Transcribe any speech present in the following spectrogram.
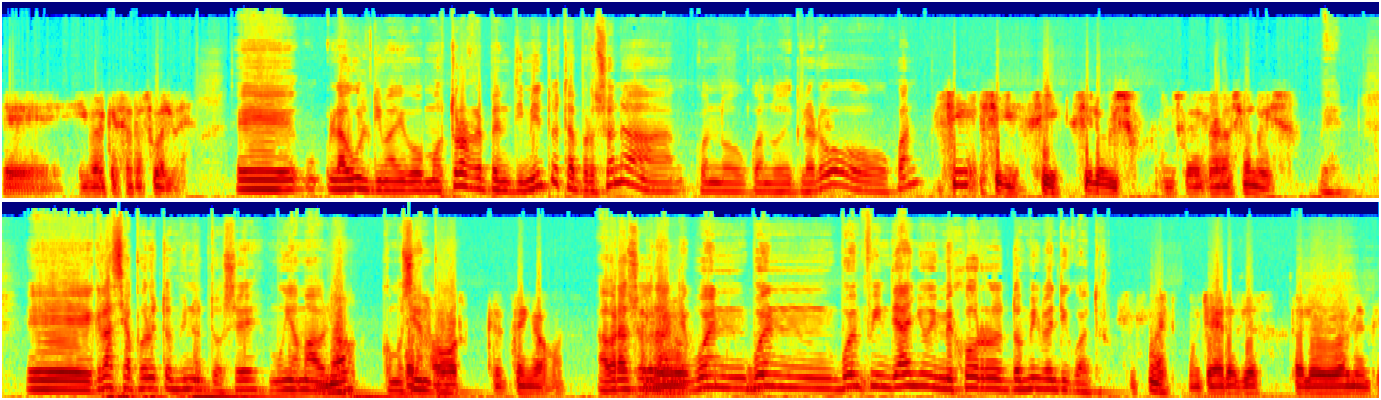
eh, y ver qué se resuelve. Eh, la última, digo, ¿mostró arrepentimiento esta persona cuando, cuando declaró Juan? Sí, sí, sí, sí lo hizo, en su declaración lo hizo. Bien. gracias por estos minutos, eh, muy amable, como siempre. Por favor, que tenga Juan. Abrazo grande, buen, buen, buen fin de año y mejor 2024. Bueno, muchas gracias, luego igualmente.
